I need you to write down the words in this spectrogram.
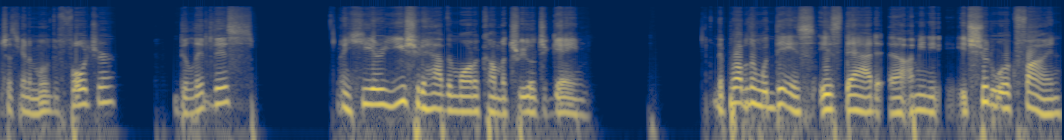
Just going to move the folder, delete this. And here you should have the Mortal Kombat Trilogy game. The problem with this is that, uh, I mean, it, it should work fine.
